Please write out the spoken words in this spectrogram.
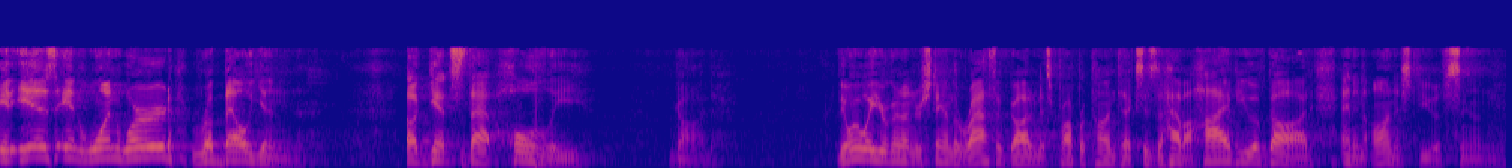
It is, in one word, rebellion against that holy God. The only way you're going to understand the wrath of God in its proper context is to have a high view of God and an honest view of sin.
